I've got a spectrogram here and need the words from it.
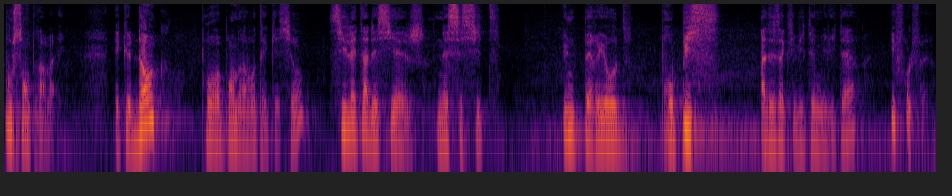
pour son travail. Et que donc, pour répondre à votre question, si l'état de siège nécessite une période propice à des activités militaires, il faut le faire.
